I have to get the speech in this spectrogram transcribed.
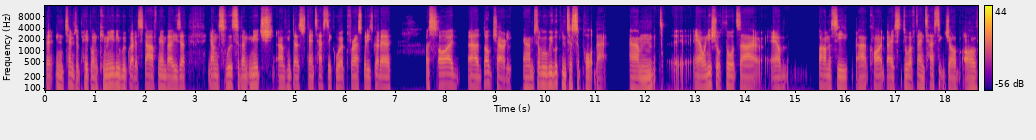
but in terms of people and community, we've got a staff member. He's a young solicitor, Mitch, um, who does fantastic work for us. But he's got a a side uh, dog charity, um, so we'll be looking to support that. Um, our initial thoughts are our pharmacy uh, client base do a fantastic job of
